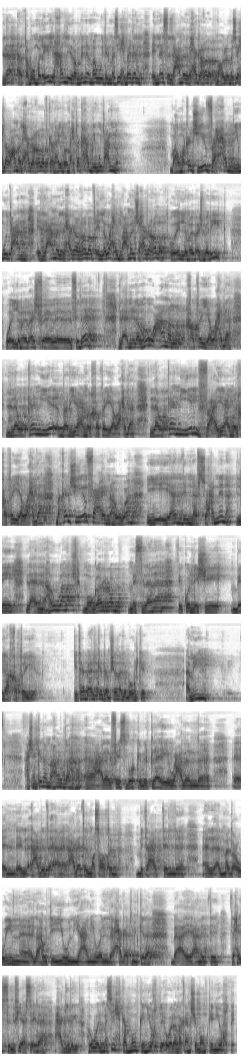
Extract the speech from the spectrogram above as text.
لا. طب أمال إيه اللي يخلي ربنا يموت المسيح بدل الناس اللي عملت حاجة غلط؟ ما هو المسيح لو عمل حاجة غلط كان هيبقى محتاج حد يموت عنه. ما هو ما كانش ينفع حد يموت عن اللي عمل الحاجة الغلط إلا واحد ما عملش حاجة غلط وإلا ما يبقاش بديل وإلا ما يبقاش فداء لأن لو هو عمل خطية واحدة لو كان يقدر يعمل خطية واحدة لو كان ينفع يعمل خطية واحدة ما كانش ينفع إن هو يقدم نفسه عننا ليه؟ لأن هو مجرب مثلنا في كل شيء بلا خطية كتاب قال كده مش أنا اللي بقول كده أمين؟ عشان كده النهارده آه، على الفيسبوك بتلاقي وعلى أعداد المصاطب بتاعه المدعوين لاهوتيون يعني والحاجات من كده. يعني تحس إن في أسئلة عجيبة جدا. هو المسيح كان ممكن يخطئ ولا ما كانش ممكن يخطئ؟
